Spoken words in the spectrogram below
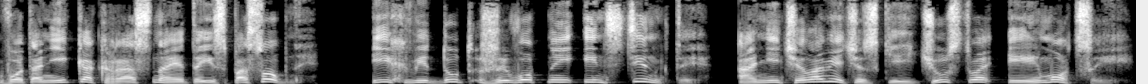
Вот они как раз на это и способны. Их ведут животные инстинкты, а не человеческие чувства и эмоции.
